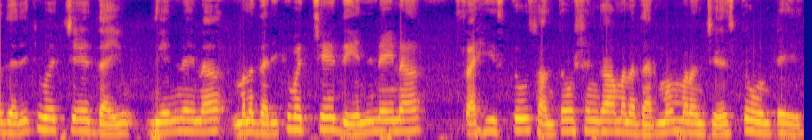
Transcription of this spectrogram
దరికి వచ్చే దైవ దేనినైనా మన దరికి వచ్చే దేనినైనా సహిస్తూ సంతోషంగా మన ధర్మం మనం చేస్తూ ఉంటే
